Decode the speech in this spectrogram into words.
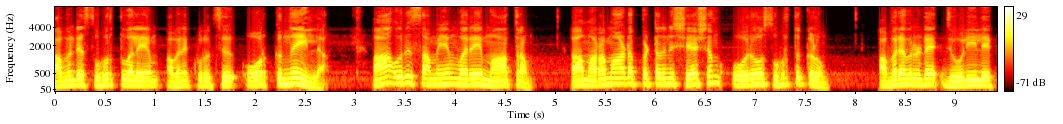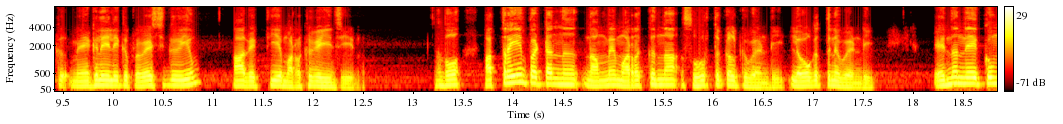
അവന്റെ സുഹൃത്ത് വലയം അവനെക്കുറിച്ച് ഓർക്കുന്നേയില്ല. ആ ഒരു സമയം വരെ മാത്രം ആ മറമാടപ്പെട്ടതിന് ശേഷം ഓരോ സുഹൃത്തുക്കളും അവരവരുടെ ജോലിയിലേക്ക് മേഖലയിലേക്ക് പ്രവേശിക്കുകയും ആ വ്യക്തിയെ മറക്കുകയും ചെയ്യുന്നു. അപ്പോൾ അത്രയും പെട്ടെന്ന് നമ്മെ മറക്കുന്ന സുഹൃത്തുക്കൾക്ക് വേണ്ടി ലോകത്തിന് വേണ്ടി എന്നേക്കും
